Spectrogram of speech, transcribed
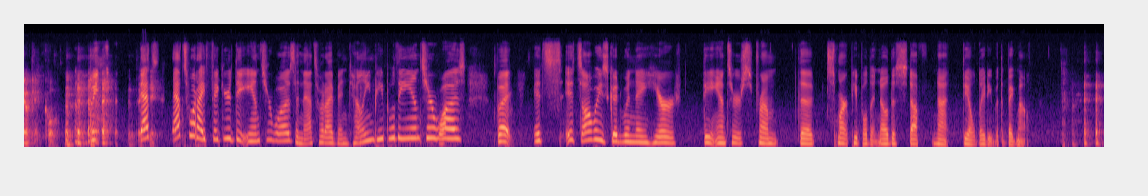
Okay, cool. mean, That's that's what I figured the answer was, and that's what I've been telling people the answer was. But it's it's always good when they hear the answers from the smart people that know this stuff, not the old lady with the big mouth.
